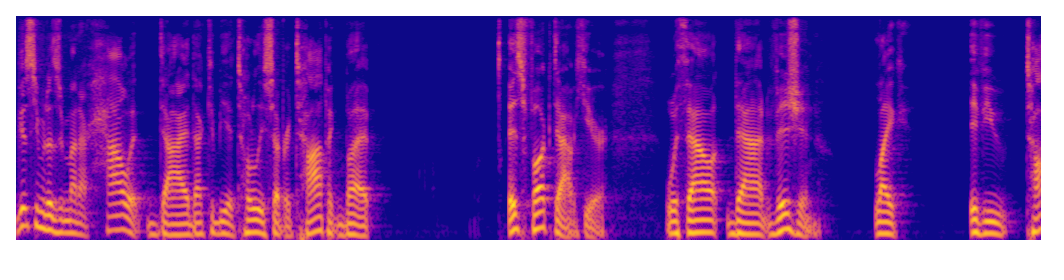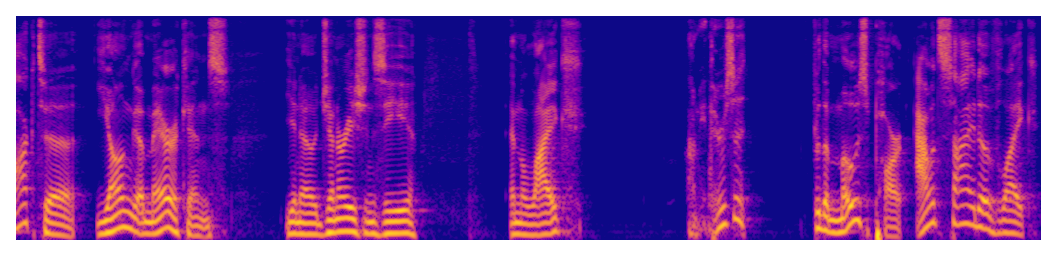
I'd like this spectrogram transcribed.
guess even doesn't matter how it died. That could be a totally separate topic, but it's fucked out here without that vision. Like, if you talk to young Americans, you know, Generation Z and the like, I mean, there's a, for the most part, outside of like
